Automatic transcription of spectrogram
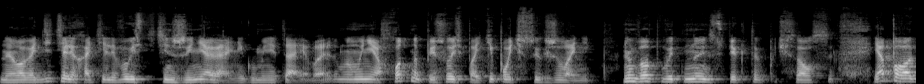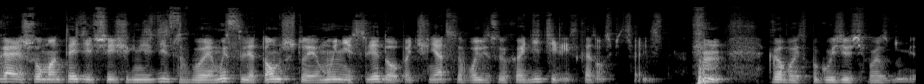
но его родители хотели вырастить инженера, а не гуманитария, поэтому ему неохотно пришлось пойти против своих желаний. Ну, попробует, ну, инспектор почесался. Я полагаю, что у Монтези все еще гнездится в голове мысль о том, что ему не следовало подчиняться воле своих родителей, сказал специалист. Хм, Габайт погрузился в раздумья.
